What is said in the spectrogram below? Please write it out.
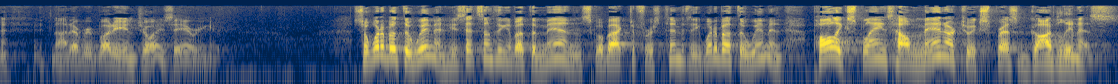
not everybody enjoys hearing it. So what about the women? He said something about the men. Let's go back to 1 Timothy. What about the women? Paul explains how men are to express godliness,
